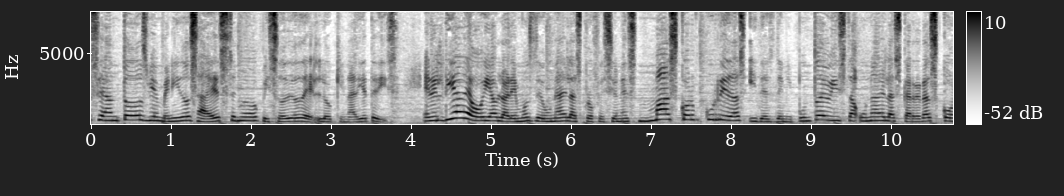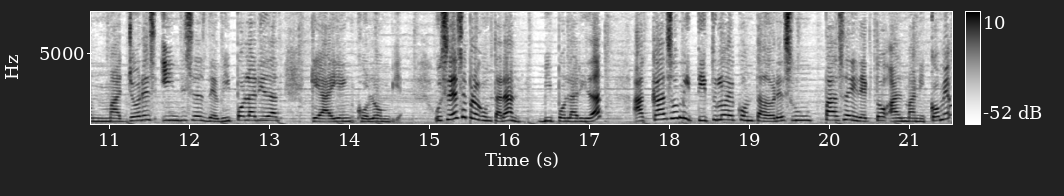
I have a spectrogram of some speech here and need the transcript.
sean todos bienvenidos a este nuevo episodio de Lo que nadie te dice. En el día de hoy hablaremos de una de las profesiones más concurridas y desde mi punto de vista una de las carreras con mayores índices de bipolaridad que hay en Colombia. Ustedes se preguntarán, ¿bipolaridad? ¿Acaso mi título de contador es un pase directo al manicomio?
